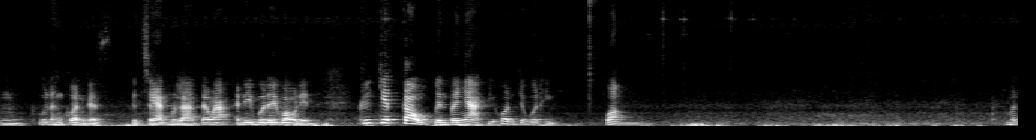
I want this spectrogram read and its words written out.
อืมผู้ลังคนก็เป็นแสนพุ่นละแต่ว่า อันนี้บ่ได้เว้าเล่นคือเก็ดเก่าเป็นไปยากที่คนจะบ่ถึงเพราะ มัน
